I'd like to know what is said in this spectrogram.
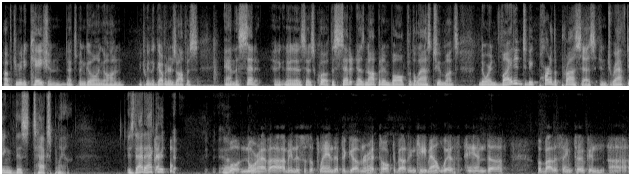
of communication that's been going on between the governor's office and the Senate. And it says, quote, the Senate has not been involved for the last two months, nor invited to be part of the process in drafting this tax plan. Is that accurate? That, well, nor have I. I mean, this is a plan that the governor had talked about and came out with, and uh, but by the same token, uh,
